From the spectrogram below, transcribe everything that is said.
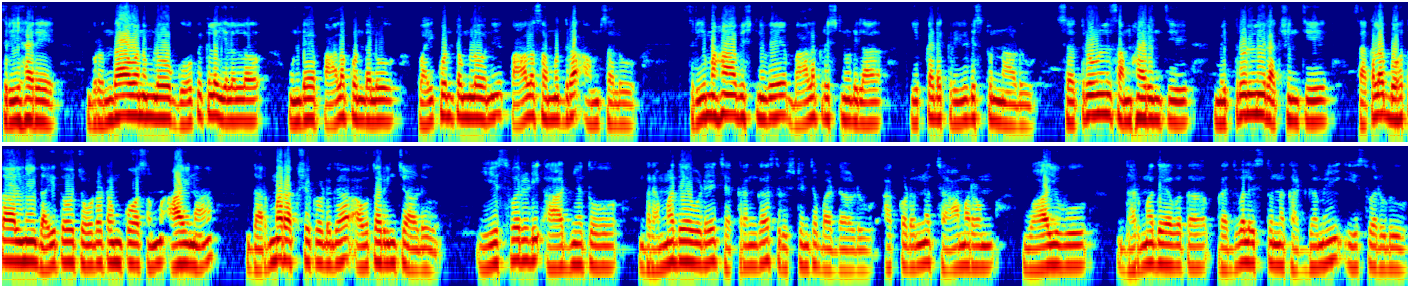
శ్రీహరే. బృందావనంలో గోపికల ఇలలో ఉండే పాలకొండలు వైకుంఠంలోని పాలసముద్ర అంశలు. శ్రీ మహావిష్ణువే బాలకృష్ణుడిలా ఇక్కడ క్రీడిస్తున్నాడు. శత్రువుల్ని సంహరించి మిత్రుల్ని రక్షించి సకల భూతాల్ని దయతో చూడటం కోసం ఆయన ధర్మరక్షకుడిగా అవతరించాడు. ఈశ్వరుడి ఆజ్ఞతో బ్రహ్మదేవుడే చక్రంగా సృష్టించబడ్డాడు. అక్కడున్న చామరం వాయువు ధర్మదేవత ప్రజ్వలిస్తున్న ఖడ్గమే ఈశ్వరుడు.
